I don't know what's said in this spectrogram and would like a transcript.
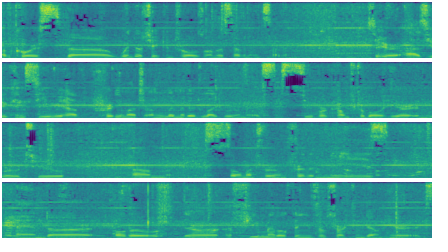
of course the window shade controls on the 787. So here, as you can see, we have pretty much unlimited legroom. It's super comfortable here in row two. Um, so much room for the knees, and uh, although there are a few metal things obstructing down here, it's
